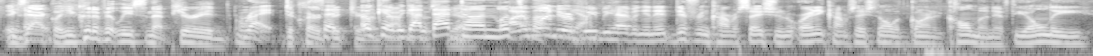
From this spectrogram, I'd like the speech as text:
you know- exactly, he could have at least in that period right declared said, victory. Okay, we got that yeah. done. Let's. I not- wonder if yeah. we'd be having a different conversation or any conversation at all with Garnet Coleman if the only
